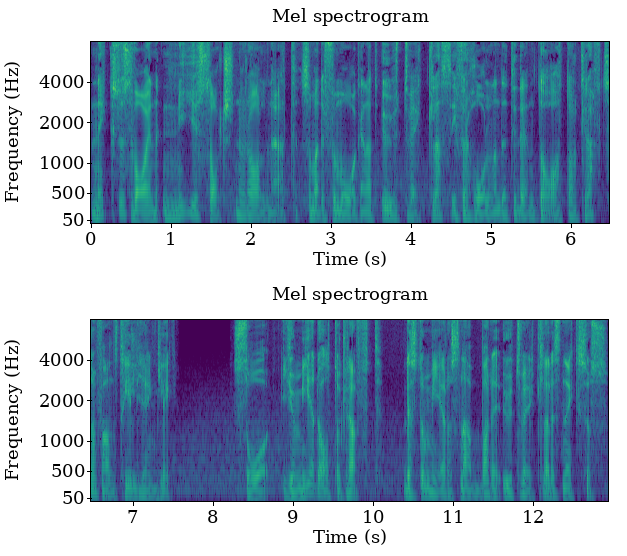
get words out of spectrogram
Nexus var en ny sorts neuralnät som hade förmågan att utvecklas i förhållande till den datorkraft som fanns tillgänglig. Så ju mer datorkraft, desto mer och snabbare utvecklades Nexus.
